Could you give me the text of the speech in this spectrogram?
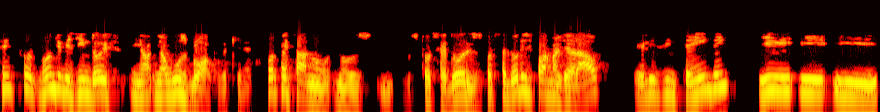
se, vamos dividir em dois, em, em, alguns blocos aqui, né? Se for pensar no, nos, nos, torcedores, os torcedores de forma geral, eles entendem e, e, e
